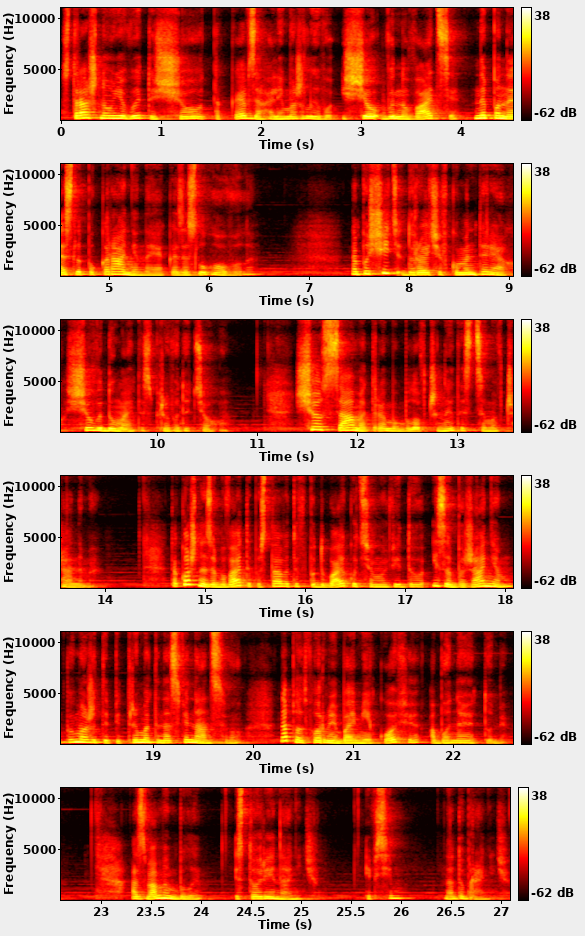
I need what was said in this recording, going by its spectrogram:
Страшно уявити, що таке взагалі можливо, і що винуватці не понесли покарання, на яке заслуговували. Напишіть, до речі, в коментарях, що ви думаєте з приводу цього. Що саме треба було вчинити з цими вченими? Також не забувайте поставити вподобайку цьому відео і за бажанням ви можете підтримати нас фінансово на платформі BuyMeCoffee або на Ютубі. А з вами були Історії на ніч. І всім на добраніч!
